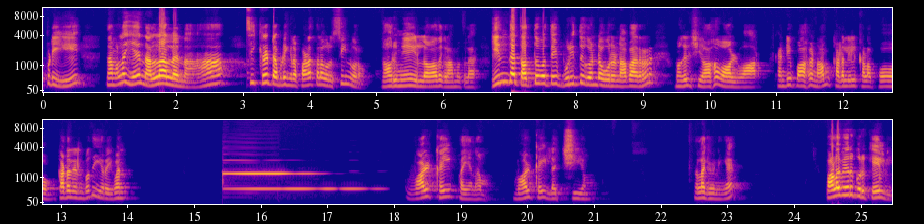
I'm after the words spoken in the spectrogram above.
இப்படி நம்மெல்லாம் ஏன் நல்லா இல்லைன்னா சீக்ரெட் அப்படிங்கிற படத்தில் ஒரு சீன் வரும். யாருமே இல்லாத கிராமத்தில். இந்த தத்துவத்தை புரிந்து கொண்ட ஒரு நபர் மகிழ்ச்சியாக வாழ்வார். கண்டிப்பாக நாம் கடலில் கலப்போம். கடல் என்பது இறைவன். வாழ்க்கை பயணம் வாழ்க்கை லட்சியம். நல்லா கவனிங்க பல பேருக்கு ஒரு கேள்வி.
